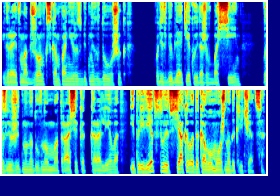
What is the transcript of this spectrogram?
играет в маджонг с компанией разбитных вдовушек, ходит в библиотеку и даже в бассейн — возлежит на надувном матрасе, как королева, и приветствует всякого, до кого можно докричаться.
